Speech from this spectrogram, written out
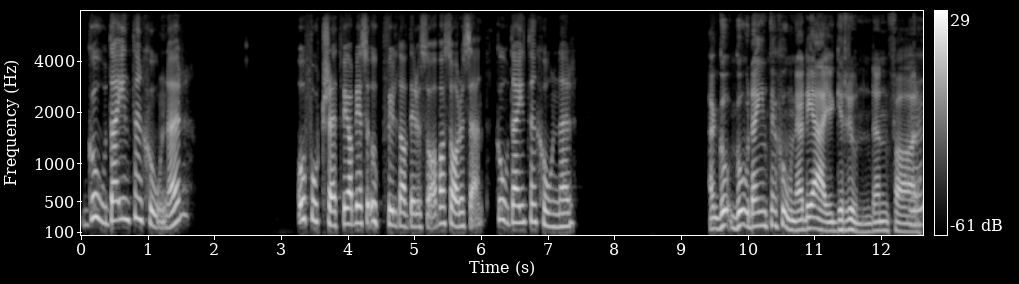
Goda intentioner. Och fortsätt, för jag blev så uppfylld av det du sa. Vad sa du sen? Goda intentioner. Goda intentioner, det är ju grunden för Mm.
